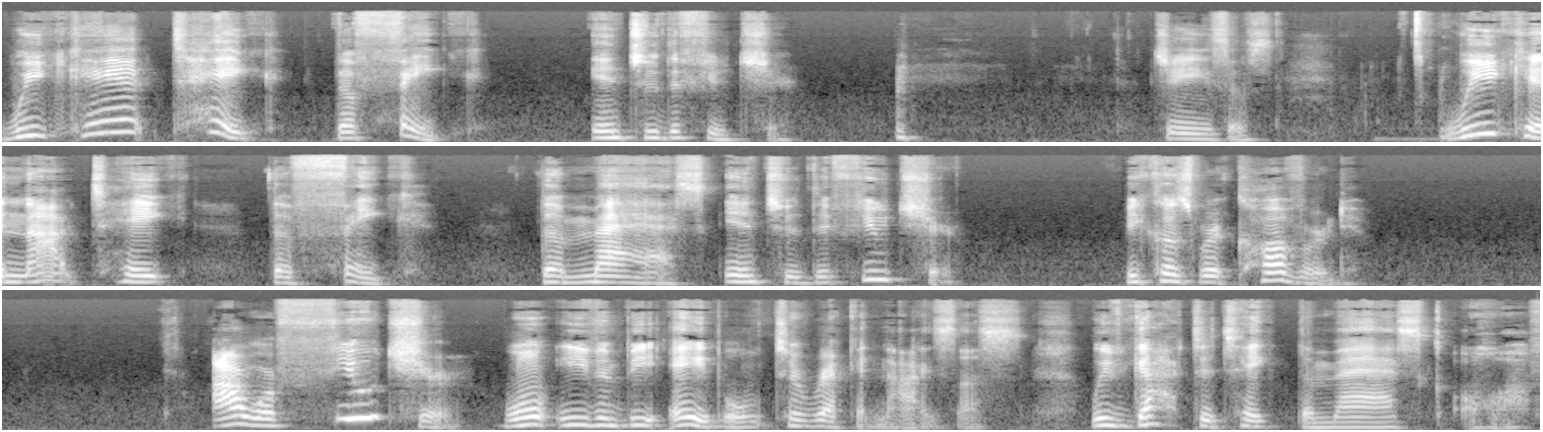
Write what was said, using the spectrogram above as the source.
We can't take the fake into the future. Jesus. We cannot take the fake, the mask into the future because we're covered. Our future won't even be able to recognize us. We've got to take the mask off.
